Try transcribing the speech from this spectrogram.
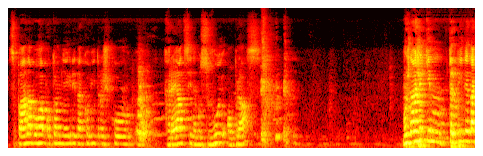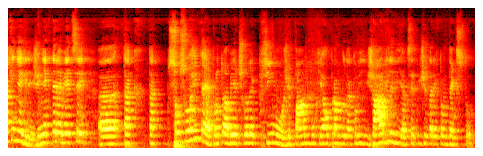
z Pána Boha potom někdy takový trošku eh, kreaci nebo svůj obraz? Možná, že tím trpíte taky někdy, že některé věci eh, tak, tak jsou složité pro to, aby je člověk přijmul, že Pán Bůh je opravdu takový žárlivý, jak se píše tady v tom textu.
